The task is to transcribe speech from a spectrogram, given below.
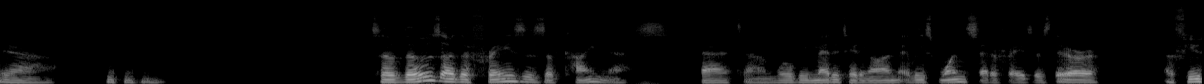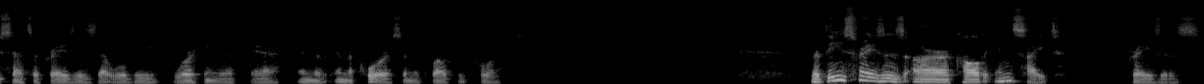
Yeah. so, those are the phrases of kindness that um, we'll be meditating on, at least one set of phrases. There are a few sets of phrases that we'll be working with there in the in the course in the 12 week course but these phrases are called insight phrases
